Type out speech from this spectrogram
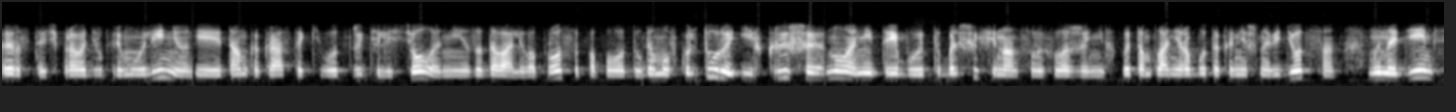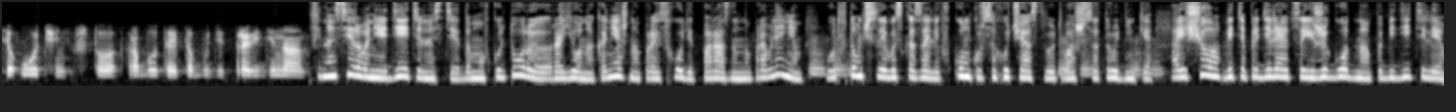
Эрстович проводил прямую линию, и там как раз-таки вот жители села не задавали вопросы по поводу домов культуры, их крыши, ну, они требуют больших финансовых вложений. В этом плане работа, конечно, ведется. Мы надеемся очень, что работа эта будет проведена. Финансирование деятельности домов культуры района, конечно, конечно, происходит по разным направлениям. Угу. Вот в том числе вы сказали, в конкурсах участвуют угу. ваши сотрудники. Угу. А еще ведь определяются ежегодно победители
